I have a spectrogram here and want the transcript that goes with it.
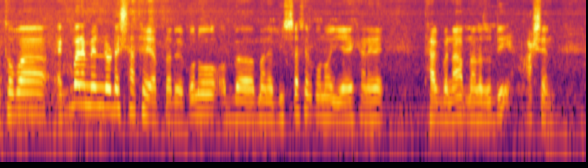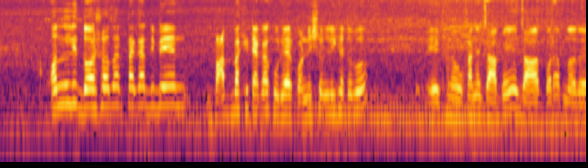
অথবা একবারে মেন রোডের সাথে আপনাদের কোনো মানে বিশ্বাসের কোনো ইয়ে এখানে থাকবে না, আপনারা যদি আসেন। অনলি দশ হাজার টাকা দিবেন, বাদ বাকি টাকা কুরিয়ার কন্ডিশন লিখে দেবো। এখানে ওখানে যাবে, যাওয়ার পরে আপনাদের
